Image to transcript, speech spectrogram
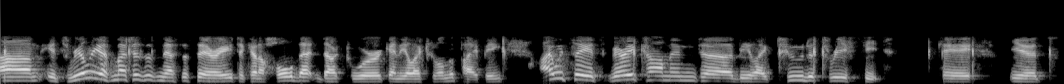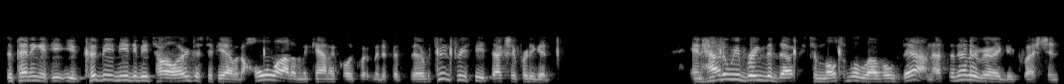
Um, it's really as much as is necessary to kind of hold that duct work and the electrical and the piping. I would say it's very common to be like two to three feet. Okay, it's depending if you, you could be need to be taller, just if you have a whole lot of mechanical equipment if it's there, but two to three feet is actually pretty good. And how do we bring the ducts to multiple levels down? That's another very good question.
